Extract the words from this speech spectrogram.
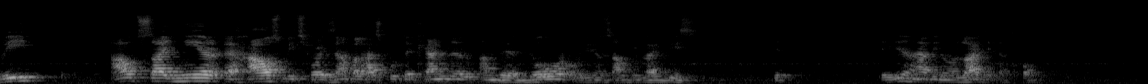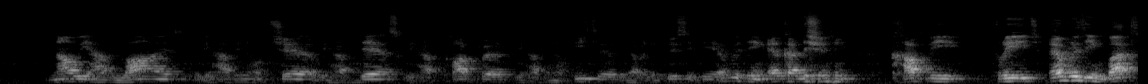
read outside near a house which for example has put a candle on the door or you know something like this. They, didn't have you know light at home. Now we have light, we have you know chair, we have desk, we have carpet, we have you know heater, we have electricity, everything, air conditioning, coffee, fridge, everything. But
